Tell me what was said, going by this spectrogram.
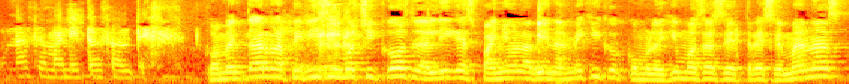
unas semanitas antes. Comentar rapidísimo, chicos. La Liga Española viene a México, como lo dijimos hace tres semanas.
